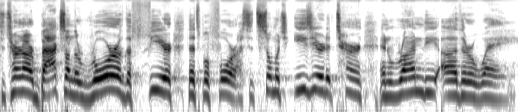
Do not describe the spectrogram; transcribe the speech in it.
to turn our backs on the roar of the fear that's before us. It's so much easier to turn and run the other way.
